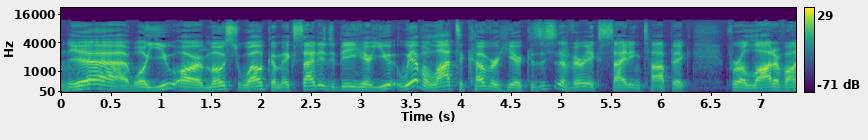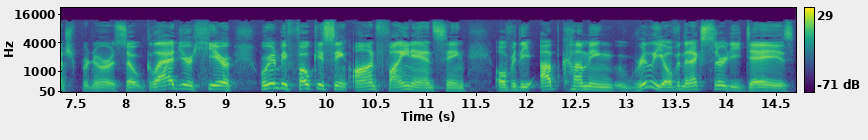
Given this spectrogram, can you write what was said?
Yeah, well, you are most welcome. Excited to be here. You, we have a lot to cover here because this is a very exciting topic for a lot of entrepreneurs. So glad you're here. We're going to be focusing on financing over the upcoming, really over the next 30 days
